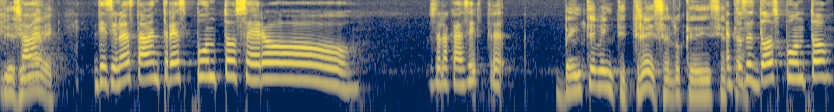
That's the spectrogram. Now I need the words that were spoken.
19. 19 estaba en 3.0. ¿Usted lo acaba de decir? 2023 es lo que dice. Acá. Entonces 2. 2.0,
